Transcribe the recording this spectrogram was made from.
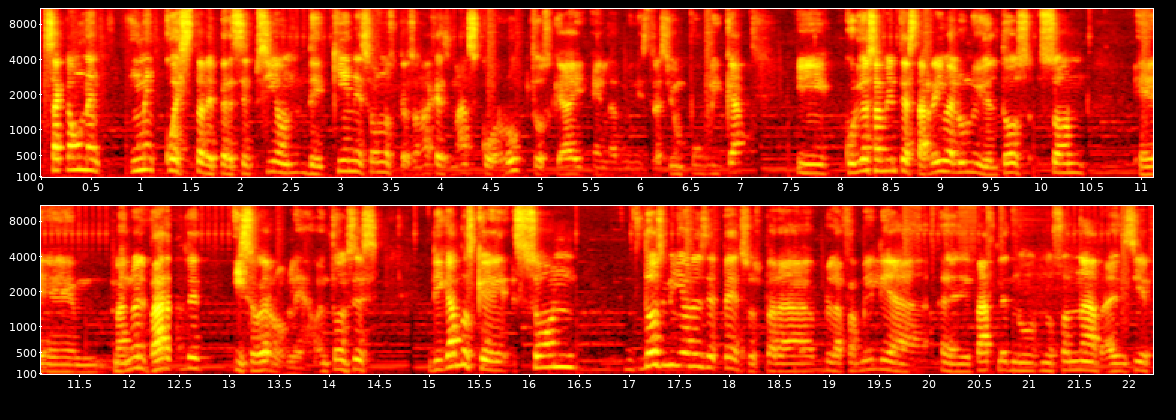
saca una, una encuesta de percepción de quiénes son los personajes más corruptos que hay en la administración pública y curiosamente hasta arriba el 1 y el 2 son eh, Manuel Bartlett y Zoe Robledo. Entonces, digamos que son 2 millones de pesos para la familia eh, Bartlett no, no son nada, es decir,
